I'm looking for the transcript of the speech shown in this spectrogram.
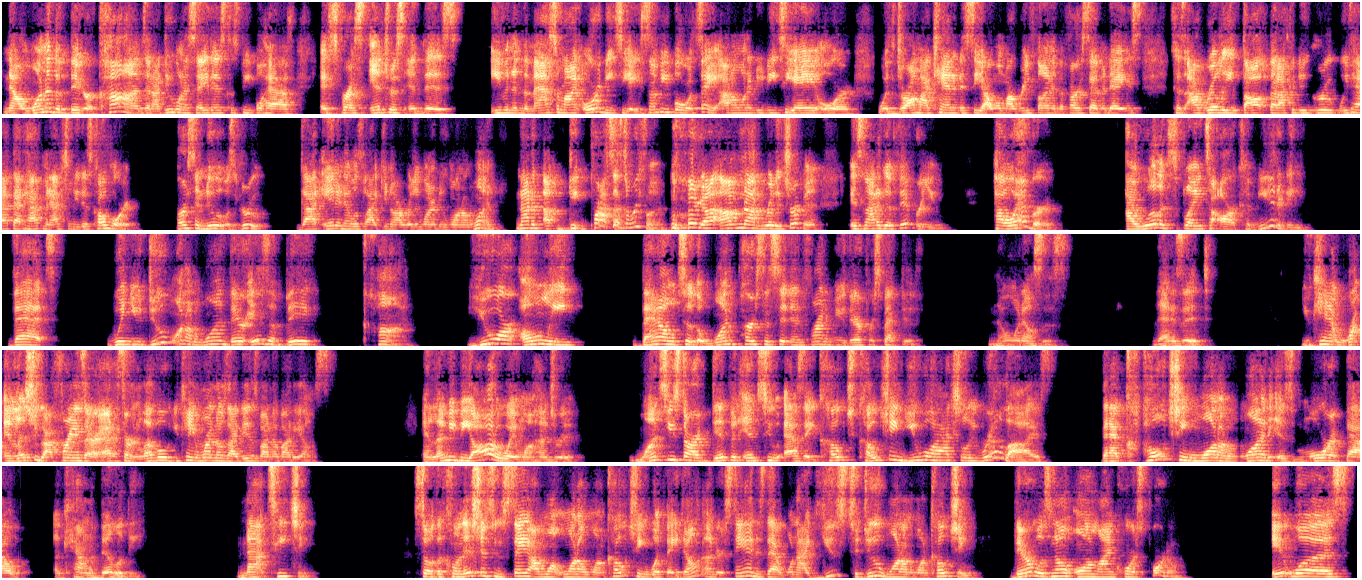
now, one of the bigger cons, and I do want to say this because people have expressed interest in this, even in the mastermind or DTA. Some people would say, I don't want to do DTA or withdraw my candidacy. I want my refund in the first seven days because I really thought that I could do group. We've had that happen actually, this cohort. Person knew it was group, got in and it was like, you know, I really want to do one on one. Not a, uh, get, process a refund. like I, I'm not really tripping. It's not a good fit for you. However, I will explain to our community that when you do one on one, there is a big con. You are only bound to the one person sitting in front of you, their perspective, no one else's. That is it. You can't run, unless you got friends that are at a certain level, you can't run those ideas by nobody else. And let me be all the way 100. Once you start dipping into as a coach coaching, you will actually realize that coaching one on one is more about accountability, not teaching. So the clinicians who say I want one-on-one coaching, what they don't understand is that when I used to do one-on-one coaching, there was no online course portal. It was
